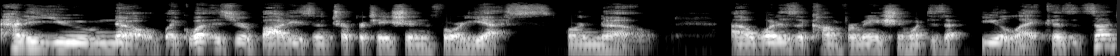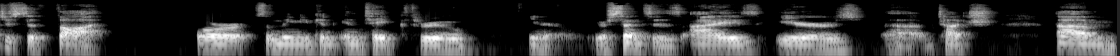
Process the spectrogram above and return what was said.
how do you know? Like, what is your body's interpretation for yes or no? Uh, what is a confirmation? What does that feel like? Because it's not just a thought or something you can intake through, you know, your senses, eyes, ears, uh, touch. Um,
